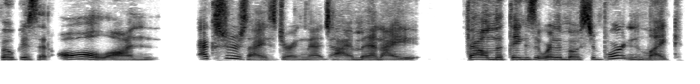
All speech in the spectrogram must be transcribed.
focus at all on exercise during that time. And I found the things that were the most important, like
